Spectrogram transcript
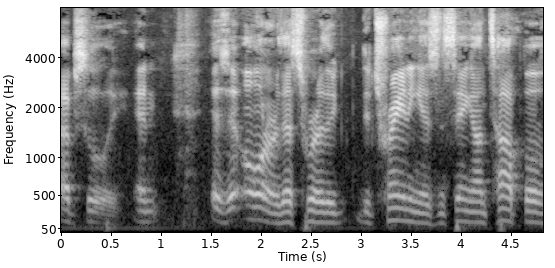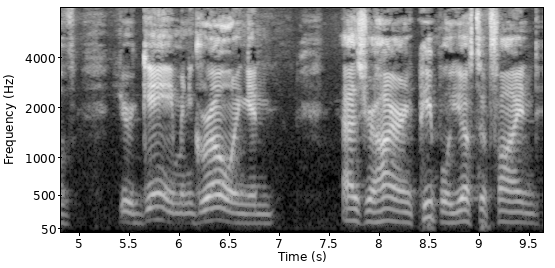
absolutely. And as an owner, that's where the, the training is and staying on top of your game and growing. And as you're hiring people, you have to find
